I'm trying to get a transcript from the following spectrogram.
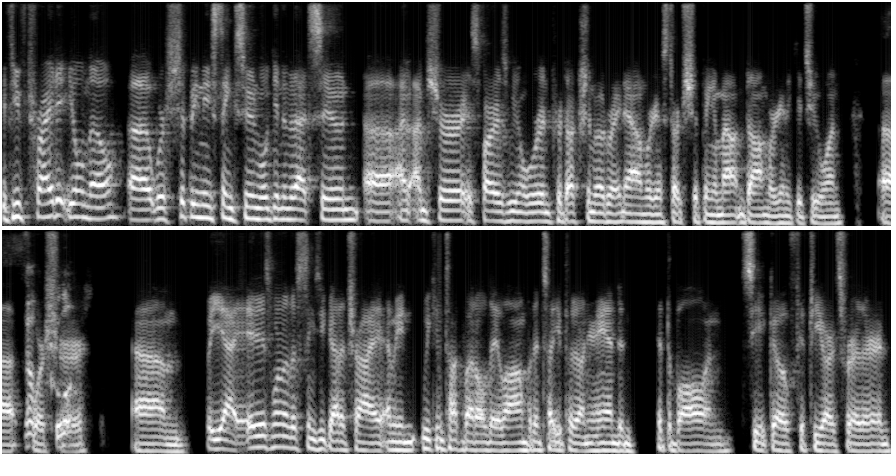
if you've tried it, you'll know. Uh, we're shipping these things soon. We'll get into that soon. Uh, I, am sure. As far as we know, we're in production mode right now, and we're going to start shipping them out. And Dom, we're going to get you one uh, oh, for cool. sure. Um, but yeah, it is one of those things you got to try. I mean, we can talk about all day long, but until you put it on your hand and hit the ball and see it go 50 yards further. And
